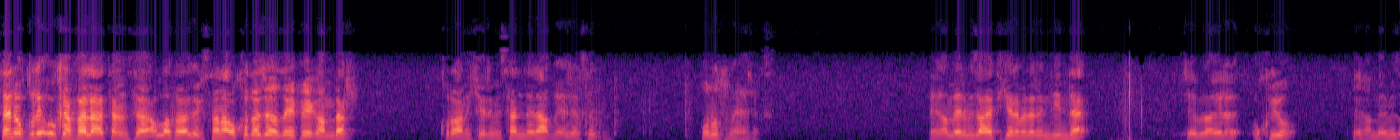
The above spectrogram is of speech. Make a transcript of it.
Sen ukri'uke felâ tense. Allah Teala diyor ki sana okutacağız ey peygamber. Kur'an-ı Kerim'i. Sen de ne yapmayacaksın? Unutmayacaksın. Peygamberimiz ayet-i kerimeler indiğinde Cebrail okuyor. Peygamberimiz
